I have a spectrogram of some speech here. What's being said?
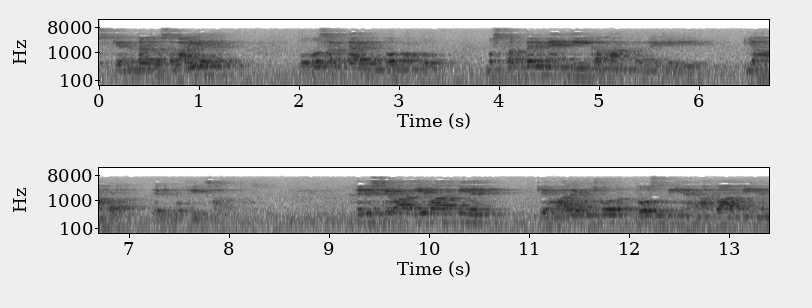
اس کے اندر جو صلاحیت ہے وہ ہو سکتا ہے ان دونوں کو مستقبل میں دین کا کام کرنے کے لیے یہاں پر یعنی مفید ثابت ہو پھر اس کے بعد یہ بات بھی ہے کہ ہمارے کچھ اور دوست بھی ہیں اخبار بھی ہیں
